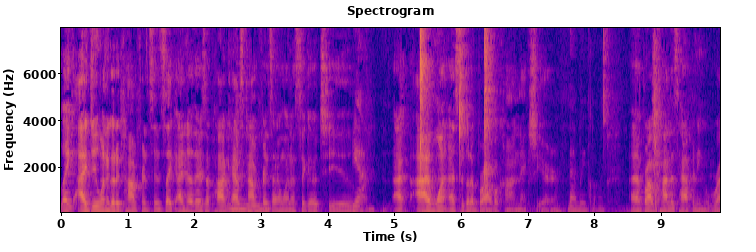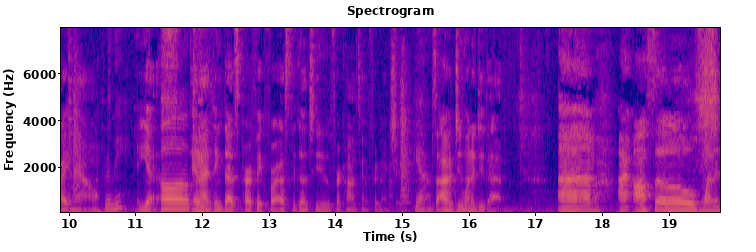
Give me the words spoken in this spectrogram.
like I do want to go to conferences. Like I know there's a podcast conference I want us to go to. Yeah, I, I want us to go to BravoCon next year. that'd be cool. Uh, BravoCon is happening right now. Really? Yes. Oh, okay. And I think that's perfect for us to go to for content for next year. Yeah. So I do want to do that. Um, I also want to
